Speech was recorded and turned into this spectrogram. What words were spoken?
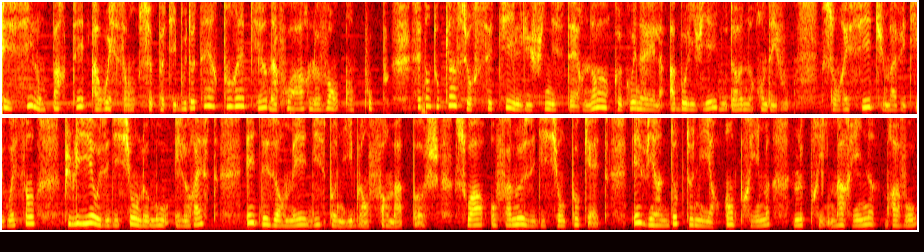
Et si l'on partait à Ouessant, ce petit bout de terre pourrait bien avoir le vent en poupe. C'est en tout cas sur cette île du Finistère Nord que Gwenaël Abolivier nous donne rendez-vous. Son récit, Tu m'avais dit Ouessant, publié aux éditions Le Mot et le Reste, est désormais disponible en format poche, soit aux fameuses éditions Pocket, et vient d'obtenir en prime le prix Marine Bravo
